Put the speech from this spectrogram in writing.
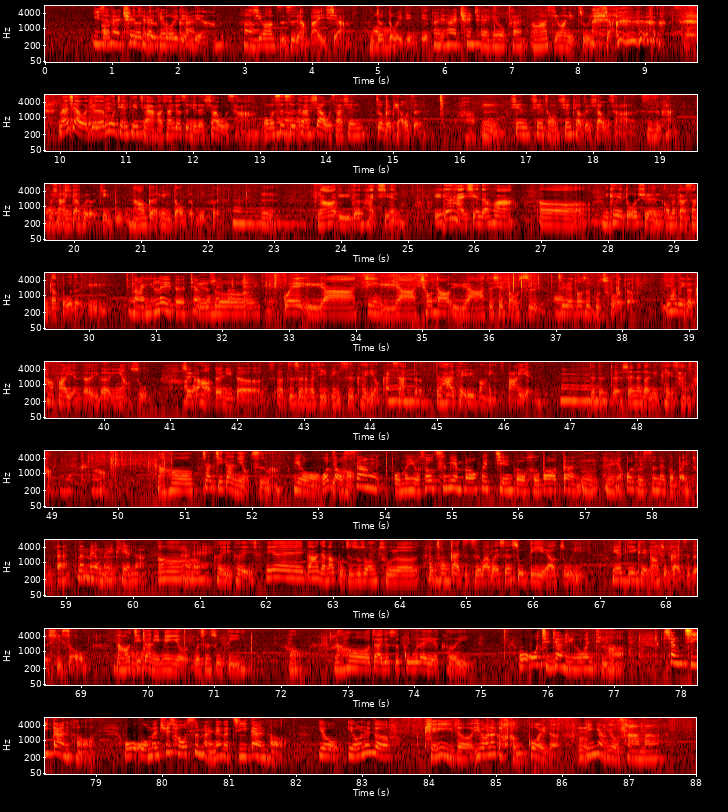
医生还圈起来给我看。多一点点啊，希望只是两百以下，你就多一点点。对，他还圈起来给我看。哦，他希望你注意一下。蛮小，我觉得目前听起来好像就是你的下午茶。我们试试看下午茶，先做个调整。好，嗯，先先从先调整下午茶试试看，我想应该会有进步。然后跟运动的部分，嗯嗯，然后鱼跟海鲜，鱼跟海鲜的话，呃，你可以多选 Omega 三比较多的鱼。哪一类的？比如说鲑鱼啊、鯖鱼啊、秋刀鱼啊，这些都是，这些都是不错的。因为它是一个抗发炎的一个营养素，所以刚好对你的呃自身那个疾病是可以有改善的。嗯、对，它还可以预防你发炎。嗯，对对对，所以那个你可以参考。好，然后像鸡蛋，你有吃吗？有，我早上我们有时候吃面包会煎个荷包蛋，嗯，哎，或者是那个白煮蛋，但没有每一天呐、啊。哦、嗯，可以可以，因为刚刚讲到骨质疏松，除了补充钙质之外，维生素 D 也要注意。因为 D 可以帮助钙质的吸收，然后鸡蛋里面有维生素 D，好，然后再就是菇类也可以。我我请教你一个问题哈，像鸡蛋哈，我我们去超市买那个鸡蛋哈，有有那个便宜的，也有那个很贵的，营养有差吗？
